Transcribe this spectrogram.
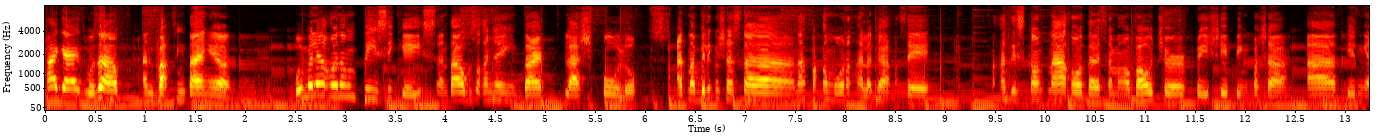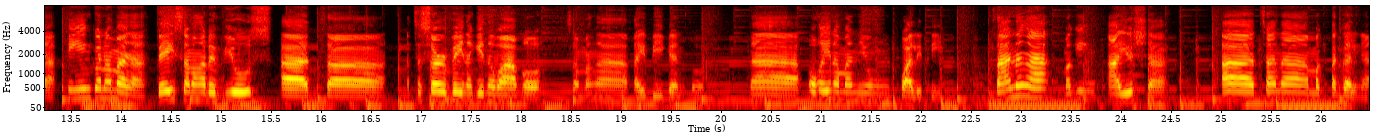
Hi guys, what's up? Unboxing tayo ngayon. Bumili ako ng PC case. Ang tawag sa kanya yung Dark Flash Pollux. At nabili ko siya sa napakamurang halaga kasi naka-discount na ako dahil sa mga voucher, free shipping pa siya. At yun nga, tingin ko naman ah, based sa mga reviews at sa, at sa survey na ginawa ko sa mga kaibigan ko, na okay naman yung quality. Sana nga maging ayos siya at sana magtagal nga.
